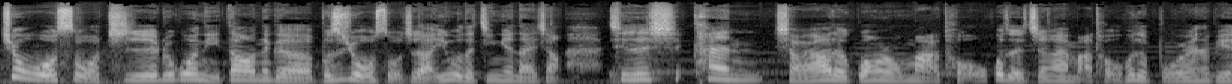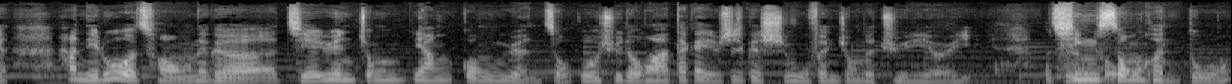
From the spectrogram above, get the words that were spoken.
就我所知，如果你到那个不是就我所知啊，以我的经验来讲，其实看小鸭的光荣码头或者真爱码头或者博瑞那边，哈，你如果从那个捷运中央公园走过去的话，大概也是个十五分钟的距离而已，轻松很多。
